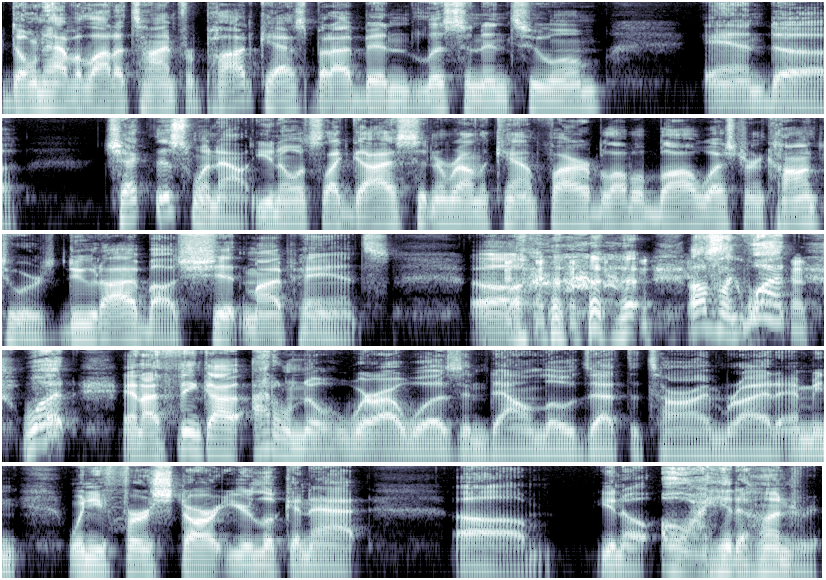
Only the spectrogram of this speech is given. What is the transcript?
don't have a lot of time for podcasts, but I've been listening to them, and uh, check this one out. You know, it's like guys sitting around the campfire, blah blah blah, Western contours, dude. I about shit my pants. Uh, I was like, what? What? And I think I, I don't know where I was in downloads at the time, right? I mean, when you first start, you're looking at, um, you know, oh, I hit 100.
